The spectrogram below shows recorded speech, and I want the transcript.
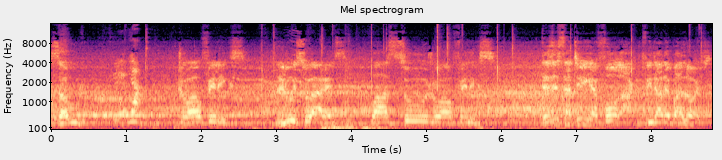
Saul. Ja. Joao Felix. Luis Suarez. Pass zu Joao Felix. Das ist natürlich hervorragend, wie da der Ball läuft.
